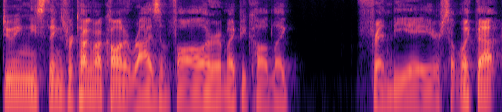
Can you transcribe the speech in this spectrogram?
doing these things. We're talking about calling it Rise and Fall, or it might be called like Friendier or something like that.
